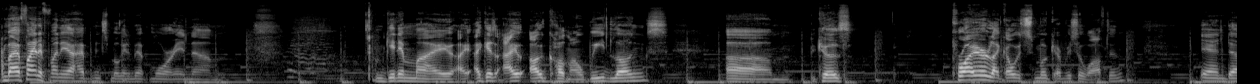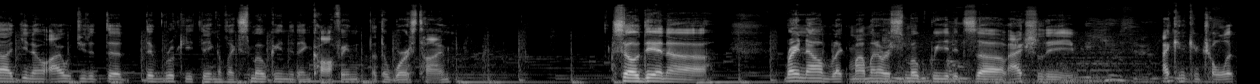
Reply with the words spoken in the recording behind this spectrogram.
but I find it funny. I have been smoking a bit more in. Um, I'm getting my. I, I guess I I would call it my weed lungs, um, because prior, like I would smoke every so often, and uh, you know, I would do the, the the rookie thing of like smoking and then coughing at the worst time. So then, uh, right now, like my whenever I smoke weed, it's uh, actually I can control it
